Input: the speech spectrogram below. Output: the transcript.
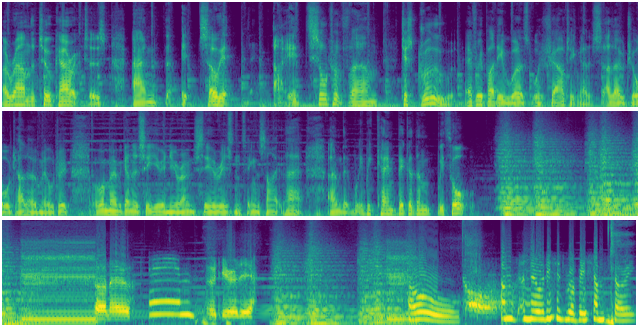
around the two characters, and it, so it it sort of um, just grew. Everybody was, was shouting at us, "Hello, George! Hello, Mildred! We're maybe going to see you in your own series and things like that." And we became bigger than we thought. Oh no. Um. Oh dear, oh dear. Oh. Um, no, this is rubbish. I'm sorry.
